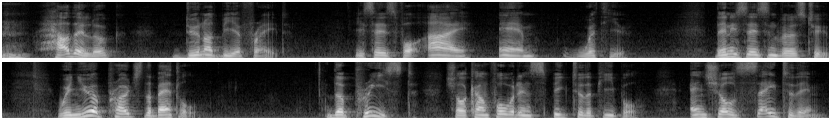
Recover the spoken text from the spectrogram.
how they look, do not be afraid. He says, For I am with you. Then he says in verse 2 When you approach the battle, the priest shall come forward and speak to the people, and shall say to them,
